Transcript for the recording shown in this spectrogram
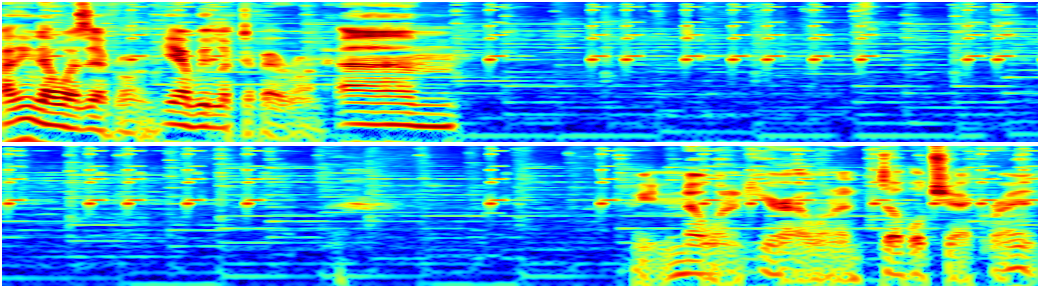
I think that was everyone. Yeah, we looked up everyone. Um, no one in here. I want to double check, right?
